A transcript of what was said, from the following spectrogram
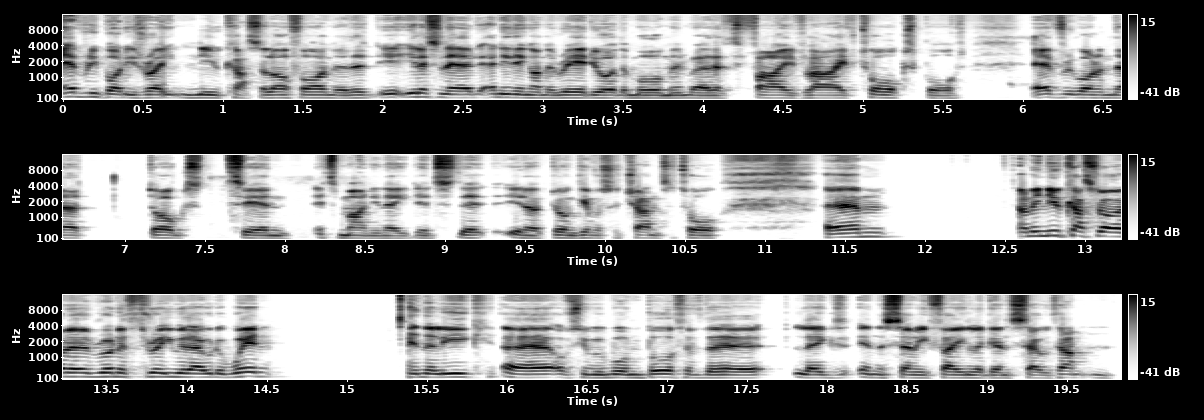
everybody's writing Newcastle off on there. You listen to anything on the radio at the moment, whether it's Five Live, Talk Sport, everyone in their dogs saying it's Man United. That you know, don't give us a chance at all. Um, I mean, Newcastle are on a run of three without a win. In the league. Uh, obviously, we won both of the legs in the semi final against Southampton.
